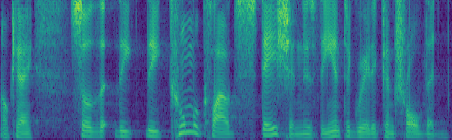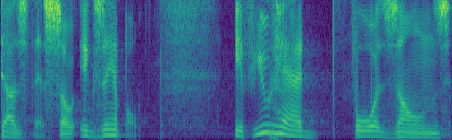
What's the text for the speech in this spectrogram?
Okay, so the, the, the Kumo Cloud station is the integrated control that does this. So, example, if you had four zones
